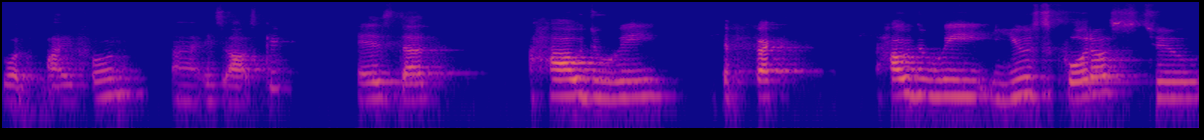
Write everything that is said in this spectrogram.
what iPhone uh, is asking is that how do we affect, how do we use quotas to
